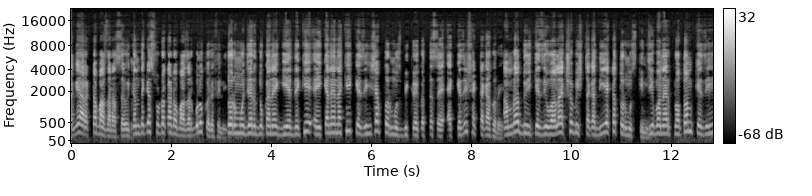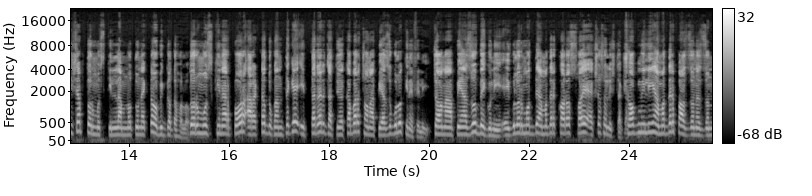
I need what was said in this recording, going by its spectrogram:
আগে আরেকটা বাজার আছে, ওইখান থেকে ছোটখাটো বাজারগুলো করে ফেলি। তরমুজের দোকানে গিয়ে দেখি এইখানে নাকি কেজি হিসাব তরমুজ বিক্রয় করতেছে, এক কেজি ষাট টাকা করে। আমরা দুই কেজি ওয়ালা একশো বিশ টাকা দিয়ে একটা তরমুজ কিনি। জীবনের প্রথম কেজি হিসাব তরমুজ কিনলাম, নতুন একটা অভিজ্ঞতা হলো। তরমুজ কেনার পর আরেকটা দোকান থেকে ইফতারের জাতীয় খাবার চনা পেঁয়াজগুলো কিনে ফেলি। চনা, পেঁয়াজ, বেগুনি, এইগুলোর মধ্যে আমাদের খরচ হয় একশো চল্লিশ টাকা। সব মিলিয়ে আমাদের পাঁচ জনের জন্য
